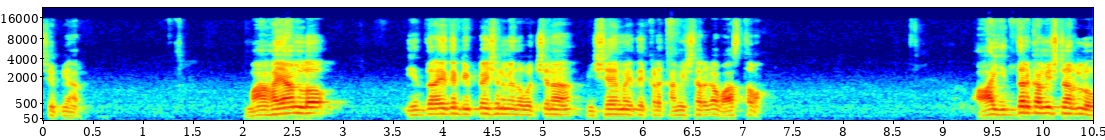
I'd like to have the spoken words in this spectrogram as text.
చెప్పారు మా హయాంలో ఇద్దరైతే డిప్యుటేషన్ మీద వచ్చిన విషయం అయితే ఇక్కడ కమిషనర్గా వాస్తవం. ఆ ఇద్దరు కమిషనర్లు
